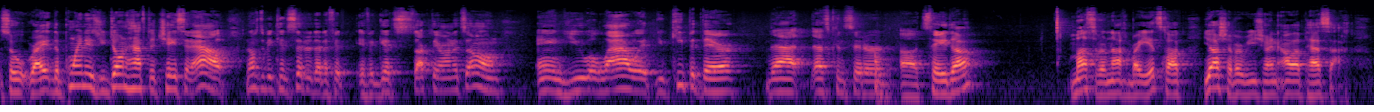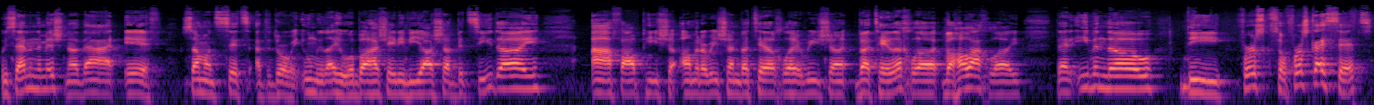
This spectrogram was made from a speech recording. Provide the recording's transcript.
So right, the point is you don't have to chase it out. You don't have to be considered that if it if it gets stuck there on its own and you allow it, you keep it there. That that's considered uh, tzeda. Masav Nachman Bar Yitzchak Yashav Arishain Ala Pesach. We said in the Mishnah that if someone sits at the doorway, Umilehu Abba Hashedi V'Yashav B'Tzidai Afal Pisha Amid Arishan V'Telech V'Halach That even though the first so first guy sits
